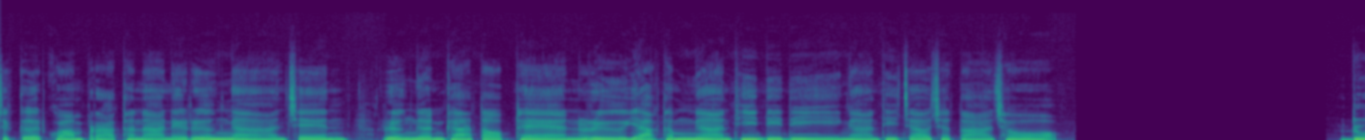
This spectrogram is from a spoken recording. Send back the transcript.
จะเกิดความปรารถนาในเรื่องงาน เช่น เรื่องเงินค่าตอบแทนหรืออยากทำงานที่ดีๆ งานที่เจ้าชะตาชอบ ดู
